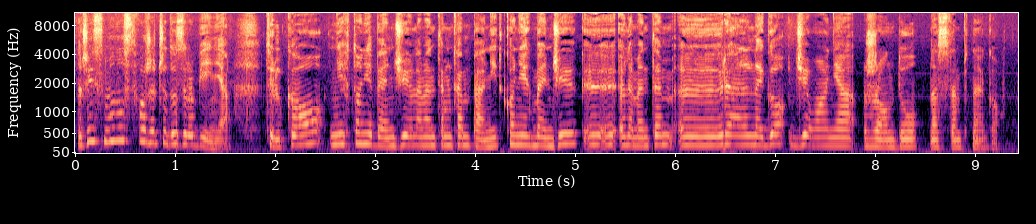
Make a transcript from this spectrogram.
Znaczy jest mnóstwo rzeczy do zrobienia. Tylko niech to nie będzie elementem kampanii, tylko niech będzie y, elementem y, realnego działania rządu następnego.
